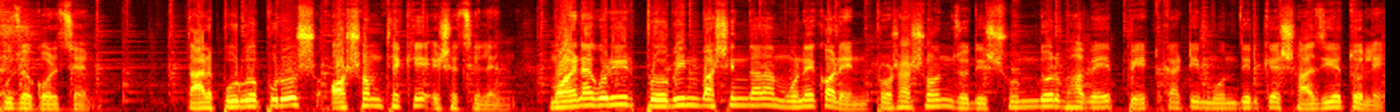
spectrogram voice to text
পুজো করছেন। তার পূর্বপুরুষ অসম থেকে এসেছিলেন। ময়নাগুড়ির প্রবীণ বাসিন্দারা মনে করেন, প্রশাসন যদি সুন্দরভাবে পেটকাটি মন্দিরকে সাজিয়ে তোলে,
